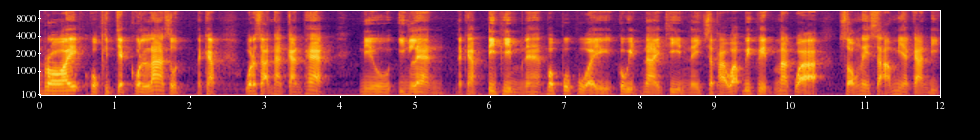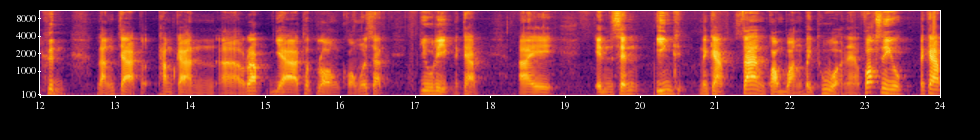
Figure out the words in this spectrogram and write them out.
6,367 คนล่าสุดนะครับวารสารทางการแพทย์นิวอิงแลนด์นะครับตีพิมพ์นะฮะพบผู้ป่วยโควิด -19 ในสภาวะวิกฤตมากกว่า 2 ใน 3 มีอาการดีขึ้น หลังจากทำการรับยาทดลองของบริษัทยูริกนะครับไอเอ็นเซนอิงนะครับสร้างความหวังไปทั่วนะ Fox News นะครับ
